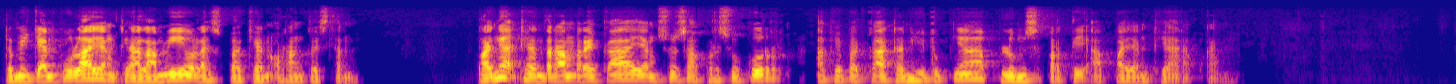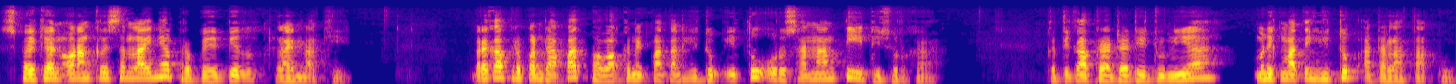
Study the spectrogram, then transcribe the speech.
Demikian pula yang dialami oleh sebagian orang Kristen. Banyak di antara mereka yang susah bersyukur akibat keadaan hidupnya belum seperti apa yang diharapkan. Sebagian orang Kristen lainnya berpikir lain lagi. Mereka berpendapat bahwa kenikmatan hidup itu urusan nanti di surga. Ketika berada di dunia, menikmati hidup adalah tabu.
